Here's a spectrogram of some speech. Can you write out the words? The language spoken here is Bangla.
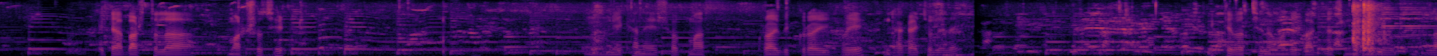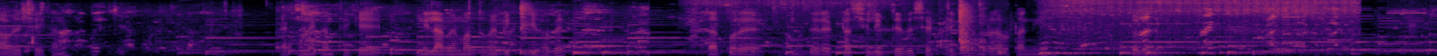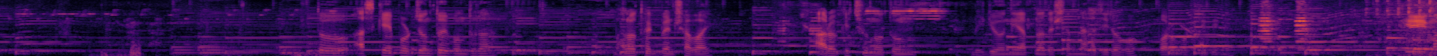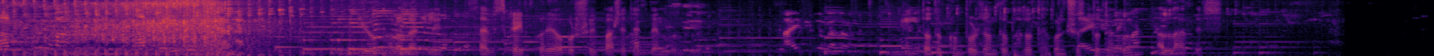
এটা বাসতলা মৎস্য ছেট। এখানে সব মাছ ক্রয় বিক্রয় হয়ে ঢাকায় চলে যায়। দেখতে পাচ্ছেন আমাদের বাগদা চিংড়িগুলো ঢালা হয়েছে এখানে। এখন এখান থেকে নিলামের মাধ্যমে বিক্রি হবে। তারপরে আমাদের একটা স্লিপ দেবে সেট থেকে, আমরা ওটা নিয়ে চলে যাব। তো আজকে এ পর্যন্তই বন্ধুরা, ভালো থাকবেন সবাই। আরও কিছু নতুন ভিডিও নিয়ে আপনাদের সামনে হাজির হব পরবর্তী দিনে। সাবস্ক্রাইব করে অবশ্যই পাশে থাকবেন বন্ধুরা। ততক্ষণ পর্যন্ত ভালো থাকুন সুস্থ থাকুন। আল্লাহ হাফেজ।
